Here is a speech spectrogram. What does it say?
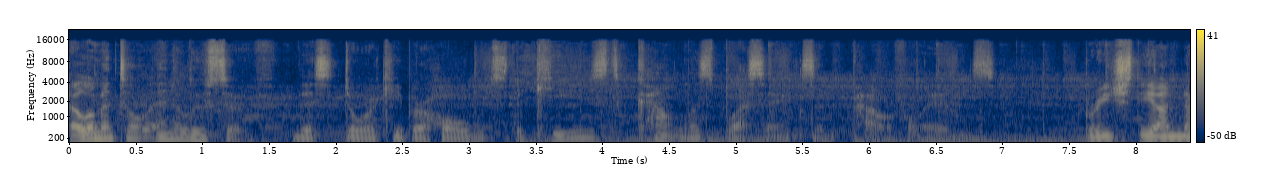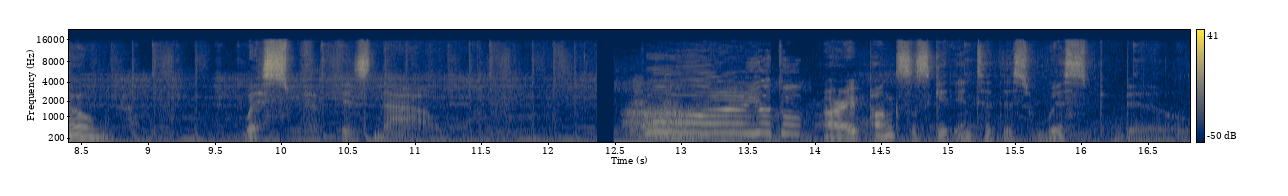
Elemental and elusive, this doorkeeper holds the keys to countless blessings and powerful ends. Breach the unknown. Wisp is now. Alright, punks, let's get into this Wisp build.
